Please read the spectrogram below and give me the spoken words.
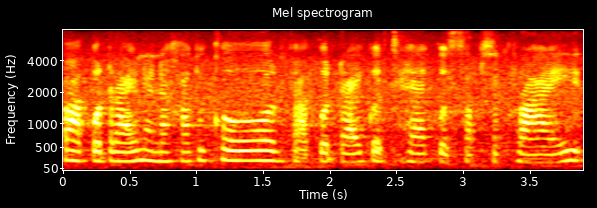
ฝากกดไลค์หน่อยนะคะทุกคน ฝากกดไลค์ กดแชร์ กด subscribe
